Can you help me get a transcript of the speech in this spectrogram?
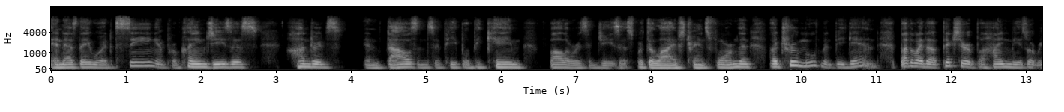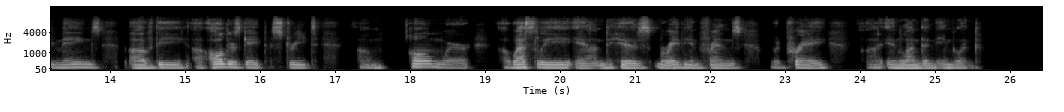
And as they would sing and proclaim Jesus, hundreds and thousands of people became followers of Jesus with their lives transformed and a true movement began. By the way, the picture behind me is what remains of the uh, Aldersgate Street um, home where Wesley and his Moravian friends would pray uh, in London, England.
